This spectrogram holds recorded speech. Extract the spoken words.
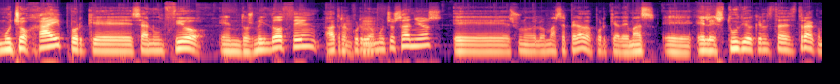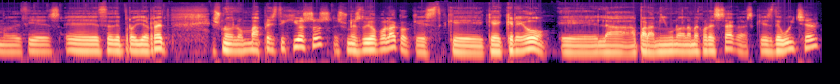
mucho hype porque se anunció en 2012, ha transcurrido muchos años, eh, es uno de los más esperados porque además eh, el estudio que está detrás, como decías, eh, CD Projekt Red, es uno de los más prestigiosos, es un estudio polaco que, es, que, que creó la, para mí una de las mejores sagas, que es The Witcher,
